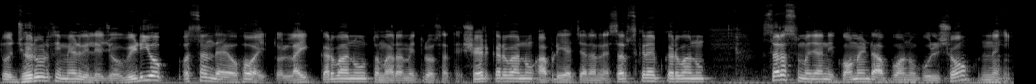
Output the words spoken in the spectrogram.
તો જરૂરથી મેળવી લેજો. વીડિયો પસંદ આવ્યો હોય તો લાઇક કરવાનું, તમારા મિત્રો સાથે શેર કરવાનું, આપણી આ ચેનલને સબસ્ક્રાઈબ કરવાનું સરસ મજાની કોમેન્ટ આપવાનું ભૂલશો નહીં.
